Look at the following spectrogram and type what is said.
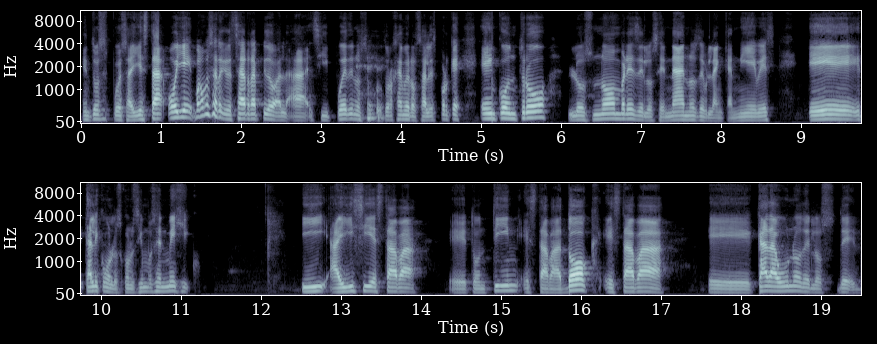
Entonces, pues ahí está. Oye, vamos a regresar rápido a, si puede nuestro productor Jaime Rosales, porque encontró los nombres de los enanos de Blancanieves, eh, tal y como los conocimos en México y ahí sí estaba eh, Tontín, estaba Doc, estaba eh, cada uno de los, de,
